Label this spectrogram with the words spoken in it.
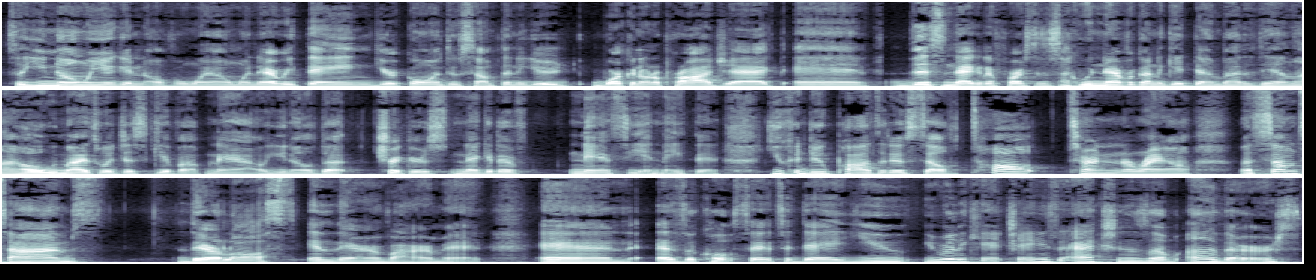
So you know when you're getting overwhelmed, when everything you're going through something and you're working on a project and this negative person is like, we're never gonna get done by the deadline. Oh, we might as well just give up now. You know, that triggers negative Nancy and Nathan. You can do positive self-talk, turning around, but sometimes they're lost in their environment. And as the quote said today, you you really can't change the actions of others,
